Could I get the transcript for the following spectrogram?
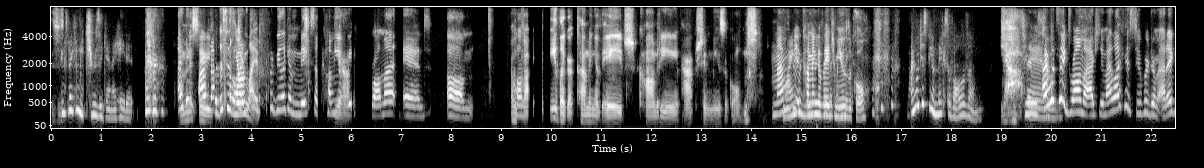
This is. It's making me choose again. I hate it. I I'm gonna think say- I'm not But this is gonna your to life. It would be like a mix of coming Yeah. of age drama and um. Oh com- god, it would be like a coming of age comedy action musical. Mine would Mine be a coming of age like musical. Mine would just be a mix of all of them. yeah. Seriously. I would say drama. Actually, my life is super dramatic,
